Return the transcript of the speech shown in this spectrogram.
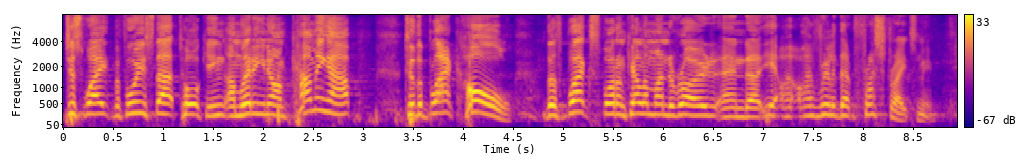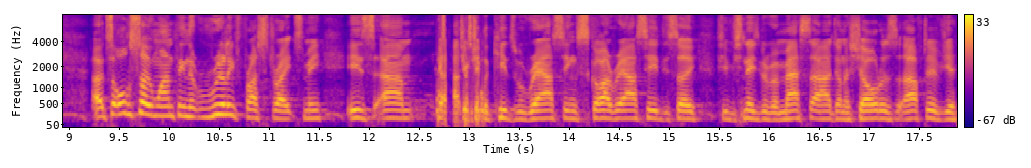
just wait, before you start talking, I'm letting you know I'm coming up to the black hole, this black spot on Kalamunda Road, and uh, yeah, I, I, really, that frustrates me. Uh, it's also one thing that really frustrates me is um, the kids were rousing, Sky rousing, so she needs a bit of a massage on her shoulders after if you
